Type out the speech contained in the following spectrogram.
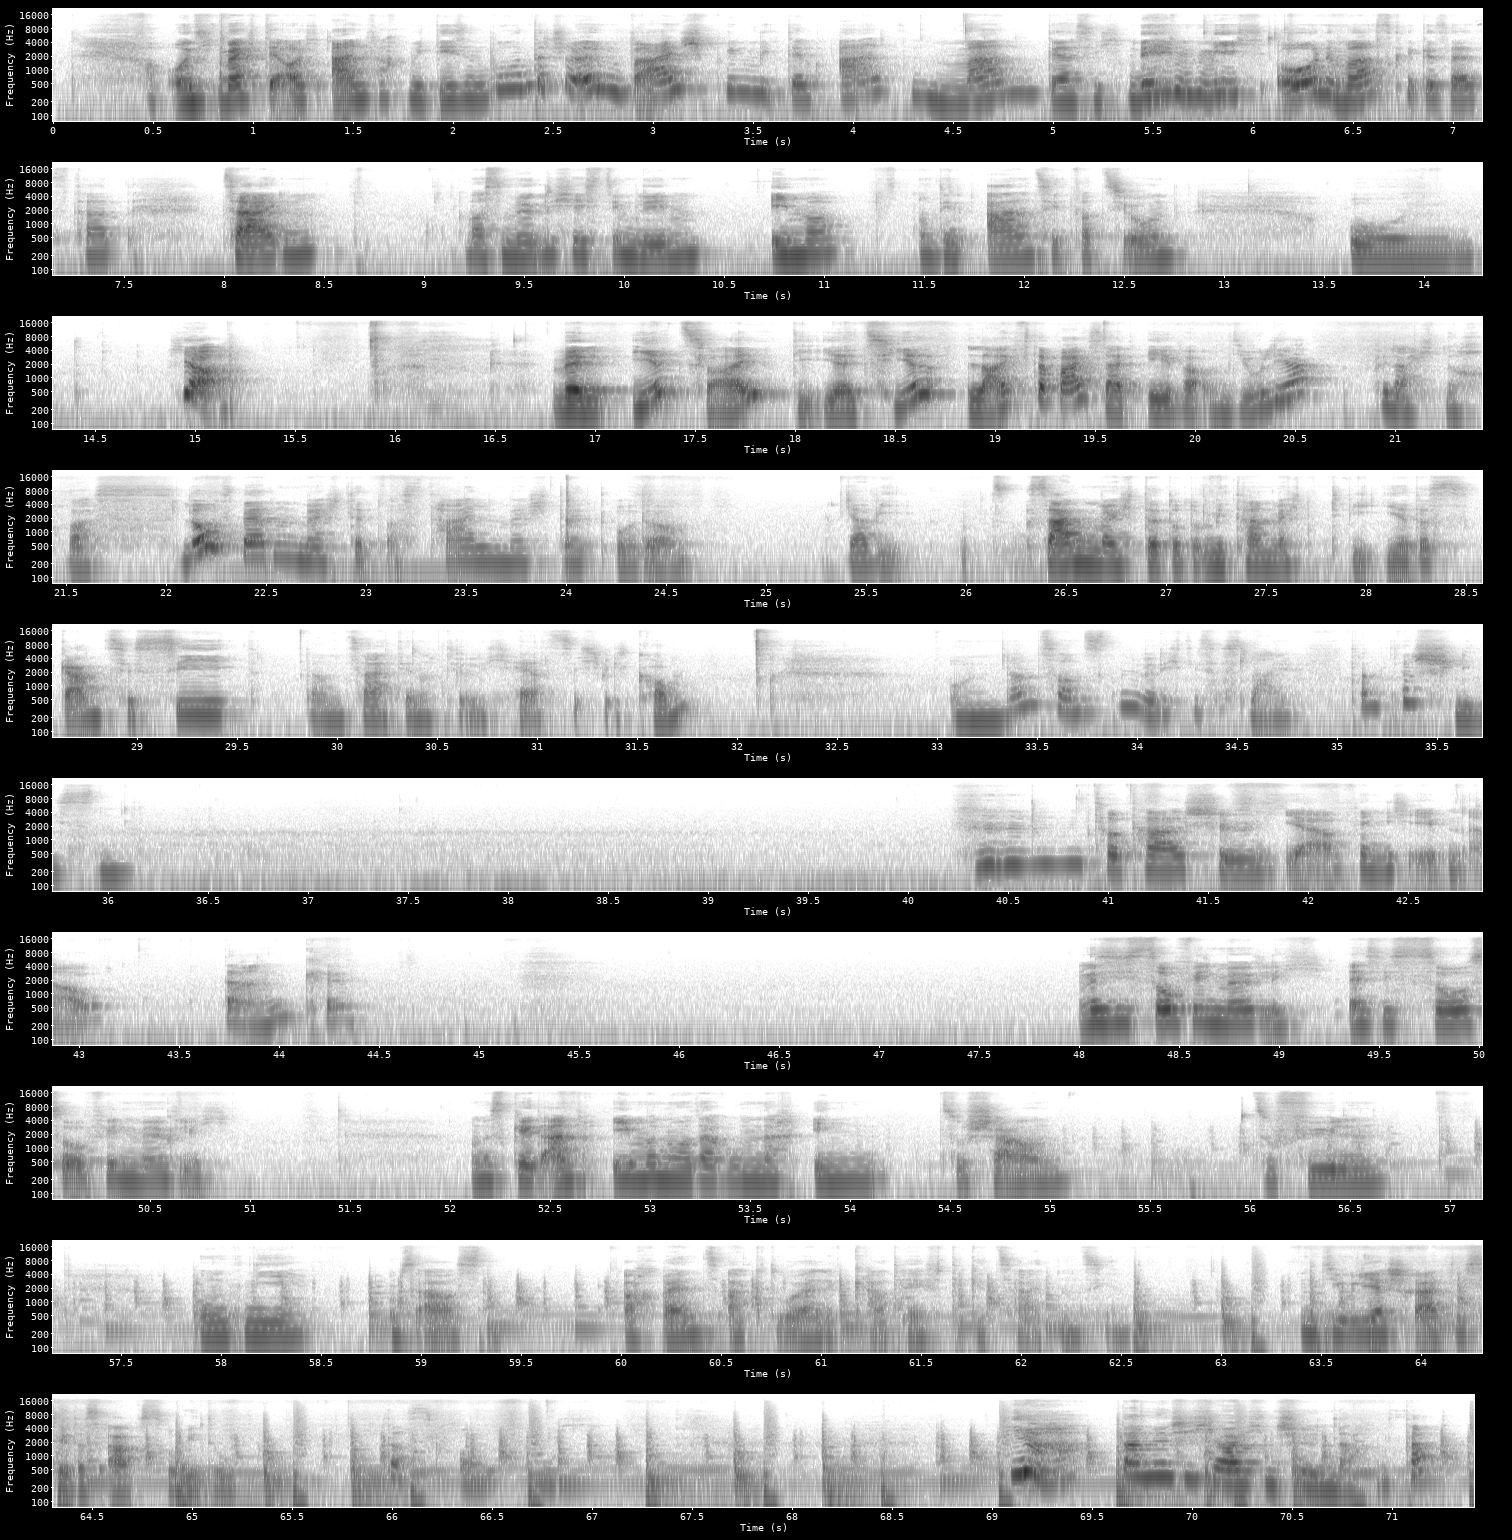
Und ich möchte euch einfach mit diesem wunderschönen Beispiel mit dem alten Mann, der sich neben mich ohne Maske gesetzt hat, zeigen, was möglich ist im Leben, immer und in allen Situationen. Und ja, wenn ihr zwei, die ihr jetzt hier live dabei seid, Eva und Julia, vielleicht noch was loswerden möchtet, was teilen möchtet oder ja, wie sagen möchtet oder mitteilen möchtet, wie ihr das Ganze seht, dann seid ihr natürlich herzlich willkommen. Und ansonsten würde ich dieses Live dann verschließen. Total schön, ja, finde ich eben auch. Danke. Es ist so viel möglich. Es ist so, so viel möglich. Und es geht einfach immer nur darum, nach innen zu schauen, zu fühlen und nie ums Außen. Auch wenn es aktuell gerade heftige Zeiten sind. Und Julia schreibt, ich sehe das auch so wie du. Das freut mich. Ja, dann wünsche ich euch einen schönen Nachmittag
